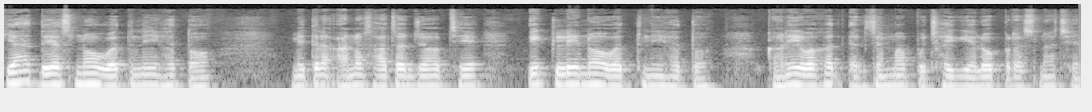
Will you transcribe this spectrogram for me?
કયા દેશનો વતની હતો? મિત્ર, આનો સાચો જવાબ છે, ઇટલીનો વતની હતો. ઘણી વખત એક્ઝામમાં પૂછાઈ ગયેલો પ્રશ્ન છે.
